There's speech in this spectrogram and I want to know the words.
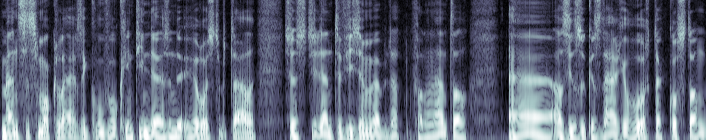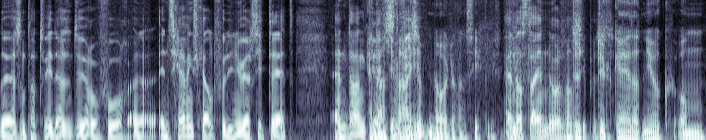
mensensmokkelaars. Ik hoef ook geen tienduizenden euro's te betalen. Zo'n studentenvisum, we hebben dat van een aantal uh, asielzoekers daar gehoord. Dat kost dan 1000 à 2000 euro voor uh, inschrijvingsgeld voor de universiteit. En dan krijg je een visum. in het noorden van Cyprus. En dan sta je in het noorden van Doet Cyprus. Turkije dat nu ook om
